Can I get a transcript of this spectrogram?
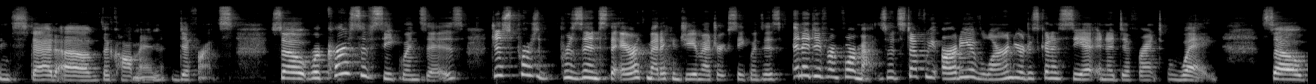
instead of the common difference. So recursive sequences just pre presents the arithmetic and geometric sequences in a different format. So it's stuff we already have learned. You're just going to see it in a different way. So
